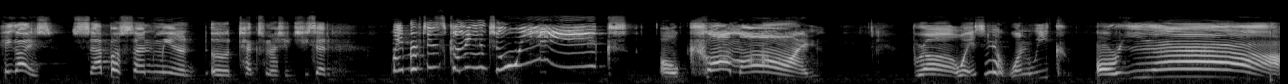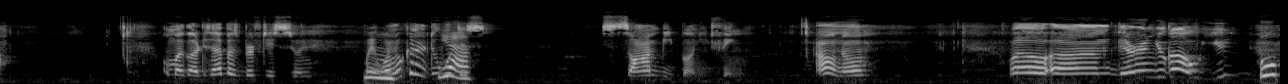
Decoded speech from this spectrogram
Hey guys, Sappa sent me a, a text message. She said, "My birthday's coming in two weeks." Oh, come on, bro. Wait, isn't it one week? Oh yeah. My birthday is soon. Wait, what Hmm, are we gonna do yeah. with this zombie bunny thing? I don't know. Well, um, there you go. You. Oop.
